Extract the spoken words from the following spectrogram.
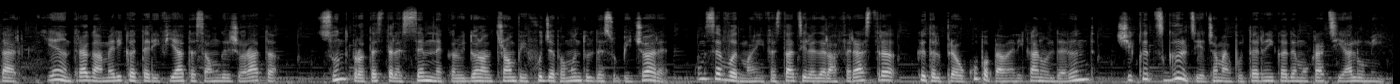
Dar e întreaga America terifiată sau îngrijorată? Sunt protestele semne că lui Donald Trump îi fuge pământul de sub picioare? Cum se văd manifestațiile de la fereastră, cât îl preocupă pe americanul de rând și cât zgâlție cea mai puternică democrație a lumii?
